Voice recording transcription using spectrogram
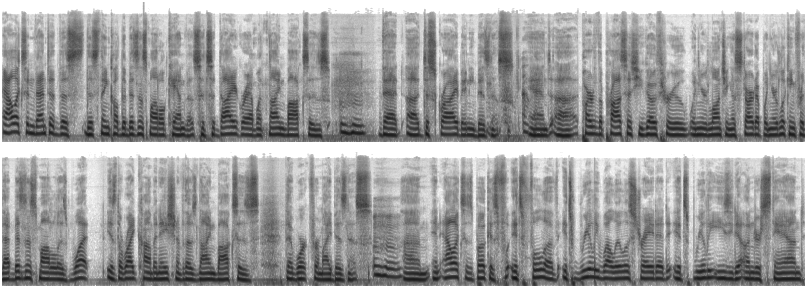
Alex invented this this thing called the Business Model Canvas. It's a diagram with nine boxes that uh, describe any business. And uh, part of the process you go through when you're launching a startup, when you're looking for that business model, is what is the right combination of those nine boxes that work for my business. Mm-hmm. Um, and Alex's book is it's full of it's really well illustrated. It's really easy to understand,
